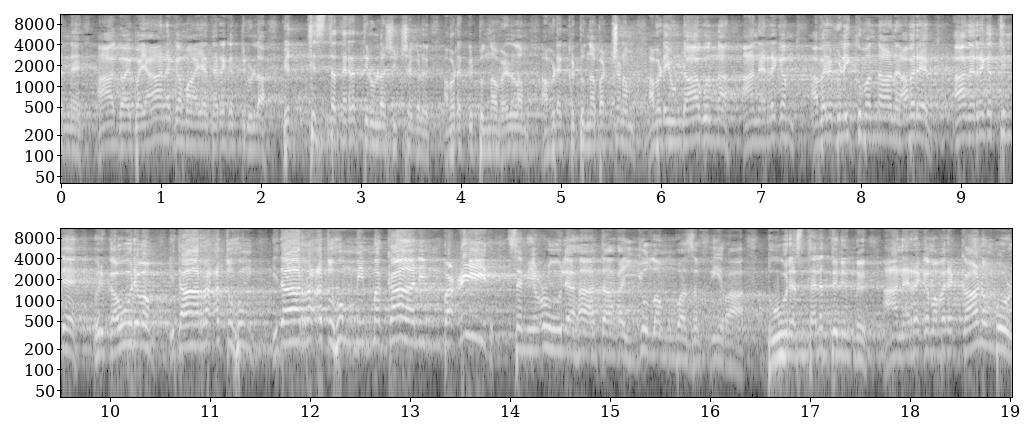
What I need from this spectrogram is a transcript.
തന്നെ ആ ഭയാനകമായ നരകത്തിലുള്ള വ്യത്യസ്ത തരത്തിലുള്ള ശിക്ഷകൾ. അവിടെ കിട്ടുന്ന വെള്ളം അവിടെ കിട്ടുന്ന ഭക്ഷണം അവിടെ ഉണ്ടാകുന്ന ആ നരകം അവരെ വിളിക്കുമെന്നാണ് അവരെ ആ നരകത്തിന്റെ ഒരു ഗൗരവം. ഇദാ റഅതുഹും ഇദാ റഅതുഹും മിൻ മകാനിൻ ബഈദ് സമിഉ ലഹാ തഗയ്യുളൻ വസഫീറ ദൂര സ്ഥലത്ത് നിന്ന് ആ നരകം അവരെ കാണുമ്പോൾ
